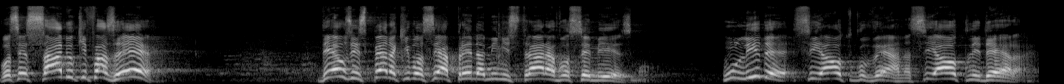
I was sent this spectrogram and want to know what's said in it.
Você sabe o que fazer. Deus espera que você aprenda a ministrar a você mesmo. Um líder se autogoverna, se autolidera.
